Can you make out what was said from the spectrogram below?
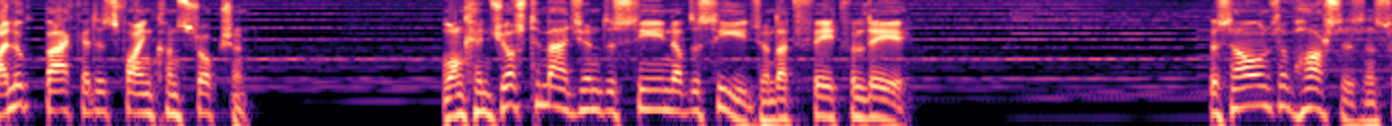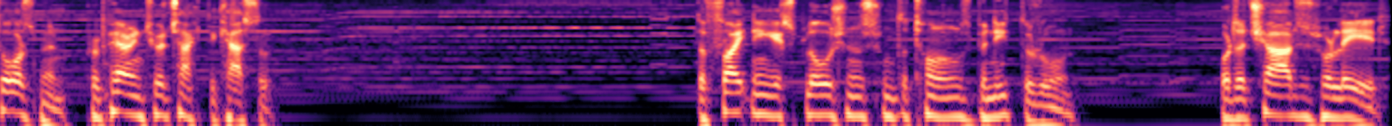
I look back at its fine construction. One can just imagine the scene of the siege on that fateful day. The sounds of horses and swordsmen preparing to attack the castle. The frightening explosions from the tunnels beneath the ruin, where the charges were laid,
